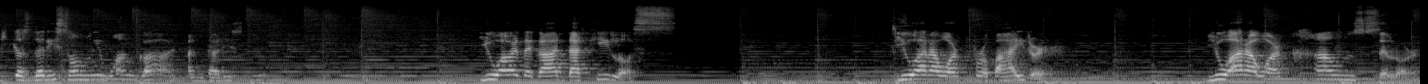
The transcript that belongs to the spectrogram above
Because there is only one God, and that is you. You are the God that heals us. You are our provider. You are our counselor.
